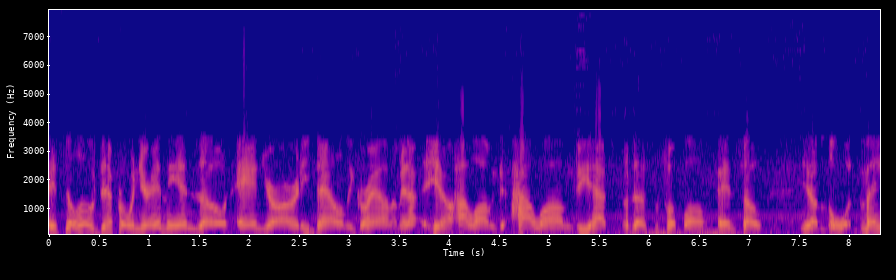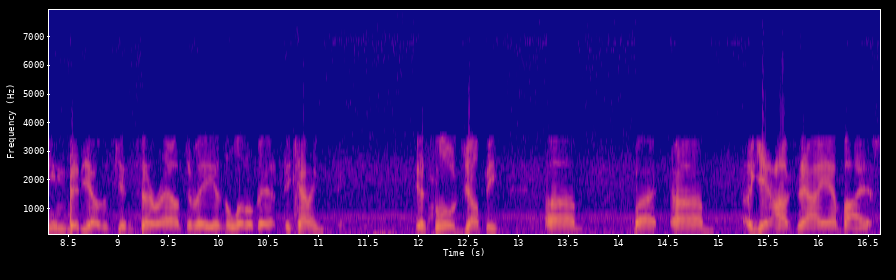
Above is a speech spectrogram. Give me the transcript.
it's a little different when you're in the end zone and you're already down on the ground. I mean, you know, how long? How long do you have to possess the football? And so, you know, the main video that's getting sent around to me is a little bit. It kind of. It's a little jumpy, um, but um, again, obviously, I am biased.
